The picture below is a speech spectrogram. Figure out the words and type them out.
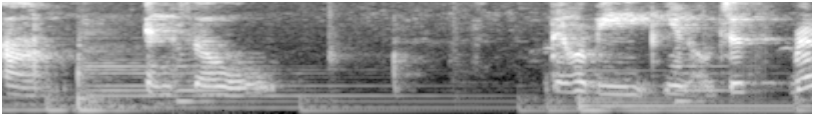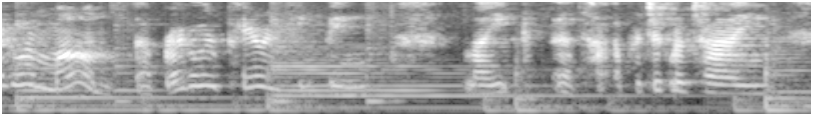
Um, and so there will be, you know, just regular mom stuff, regular parenting things, like a, t- a particular time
